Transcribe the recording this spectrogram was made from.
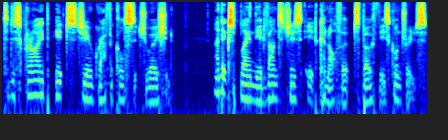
to describe its geographical situation and explain the advantages it can offer to both these countries.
